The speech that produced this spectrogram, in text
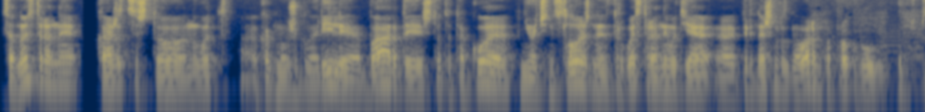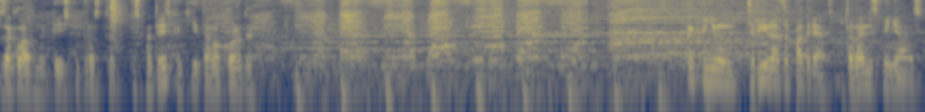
С одной стороны, кажется, что, ну вот, а, как мы уже говорили, барды, что-то такое, не очень сложное. С другой стороны, вот я э, перед нашим разговором попробовал вот заглавную песню просто посмотреть, какие там аккорды. как минимум три раза подряд тональность менялась.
